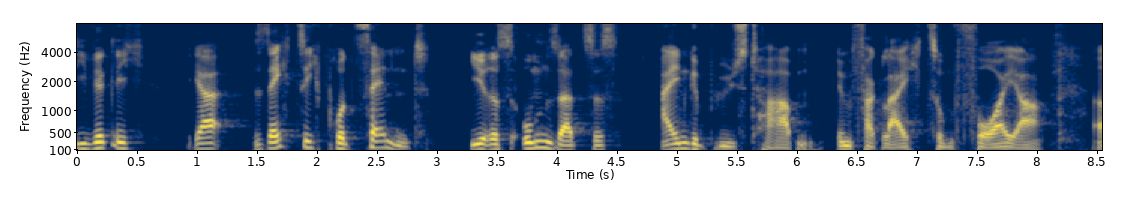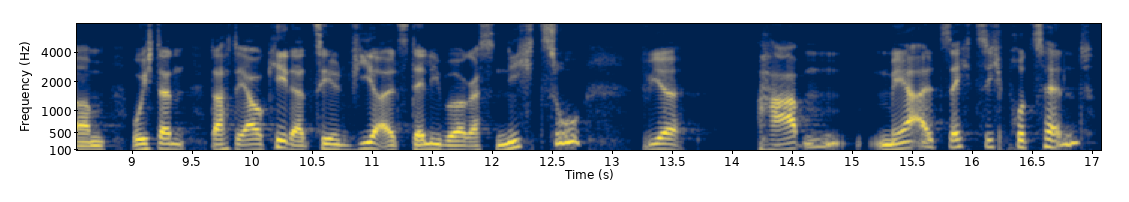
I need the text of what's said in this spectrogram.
die wirklich, ja, 60 Prozent ihres Umsatzes eingebüßt haben im Vergleich zum Vorjahr. Ähm, wo ich dann dachte, ja, okay, da zählen wir als Deli Burgers nicht zu. Wir haben mehr als 60 Prozent,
